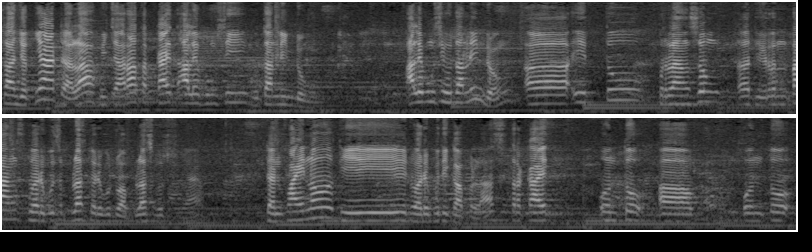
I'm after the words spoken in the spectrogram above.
Selanjutnya adalah bicara terkait alih fungsi hutan lindung. Alih fungsi hutan lindung uh, itu berlangsung uh, di rentang 2011-2012 khususnya dan final di 2013 terkait untuk uh, untuk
